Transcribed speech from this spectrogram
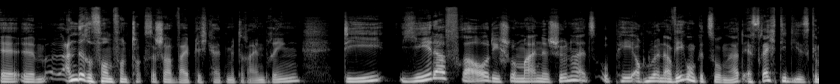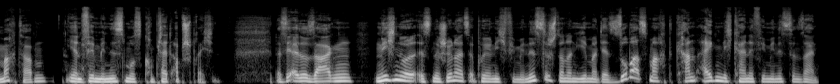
äh, ähm, andere Form von toxischer Weiblichkeit mit reinbringen, die jeder Frau, die schon mal eine Schönheits-OP auch nur in Erwägung gezogen hat, erst recht die, die es gemacht haben, ihren Feminismus komplett absprechen. Dass sie also sagen, nicht nur ist eine Schönheits-OP nicht feministisch, sondern jemand, der sowas macht, kann eigentlich keine Feministin sein.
